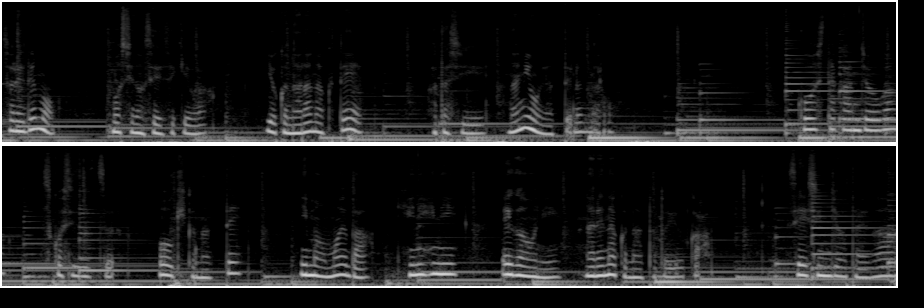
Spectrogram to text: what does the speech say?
それでも模試の成績は良くならなくて私何をやってるんだろう。こうした感情が少しずつ大きくなって今思えば日に日に笑顔になれなくなったというか精神状態が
